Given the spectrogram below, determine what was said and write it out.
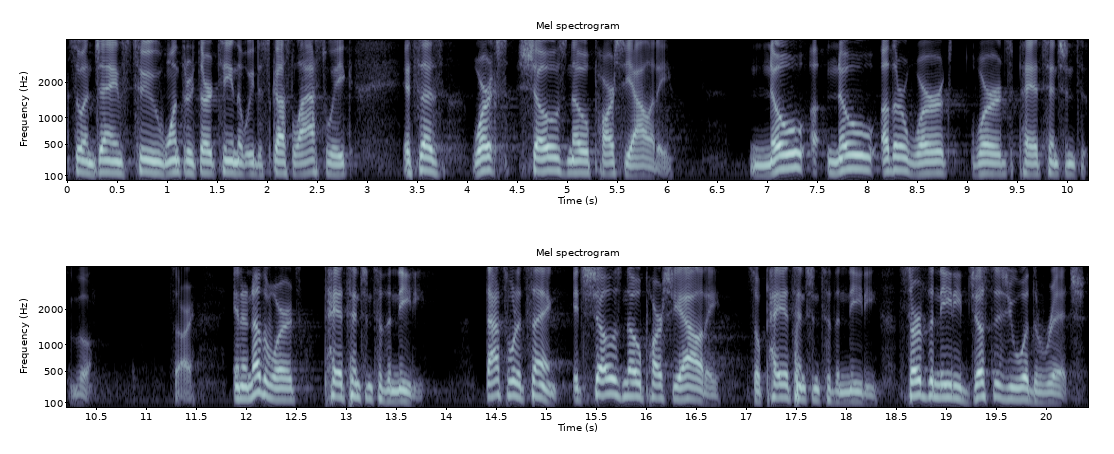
So in James 2 1 through 13, that we discussed last week, it says, Works shows no partiality. No, no other word, words pay attention to, sorry. In other words, pay attention to the needy. That's what it's saying. It shows no partiality, so pay attention to the needy. Serve the needy just as you would the rich.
